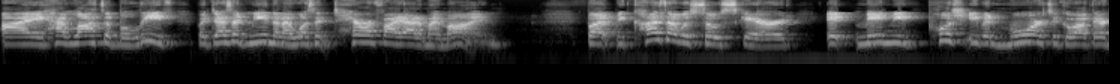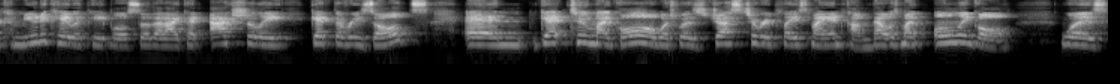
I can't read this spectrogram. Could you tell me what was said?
I had lots of belief, but doesn't mean that I wasn't terrified out of my mind. But because I was so scared, it made me push even more to go out there and communicate with people so that I could actually get the results and get to my goal, which was just to replace my income. That was my only goal was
